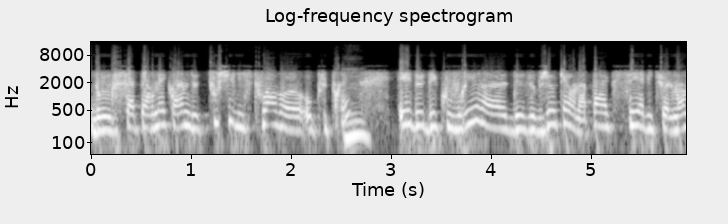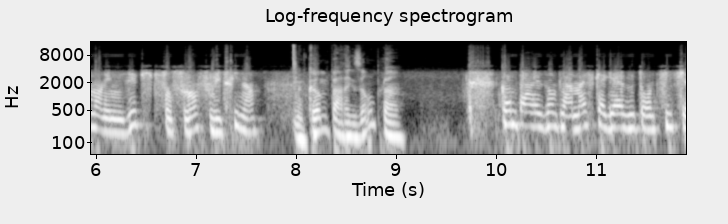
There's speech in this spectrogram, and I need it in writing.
Donc ça permet quand même de toucher l'histoire au plus près mmh. et de découvrir des objets auxquels on n'a pas accès habituellement dans les musées puisqu'ils sont souvent sous vitrine. Hein. Comme par exemple comme par exemple un masque à gaz authentique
